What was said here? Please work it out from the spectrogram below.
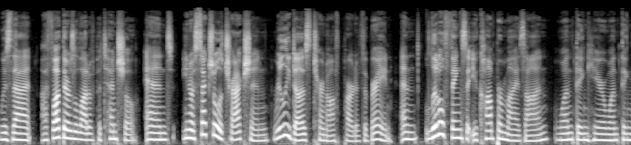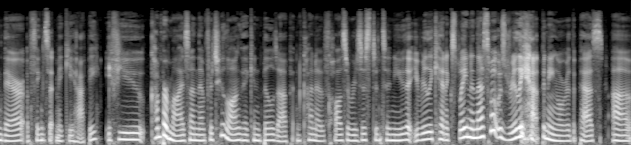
was that I thought there was a lot of potential. And, you know, sexual attraction really does turn off part of the brain. And little things that you compromise on, one thing here, one thing there, of things that make you happy, if you compromise on them for too long, they can build up and kind of cause a resistance in you that you really can't explain. And that's what was really happening over the past uh,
